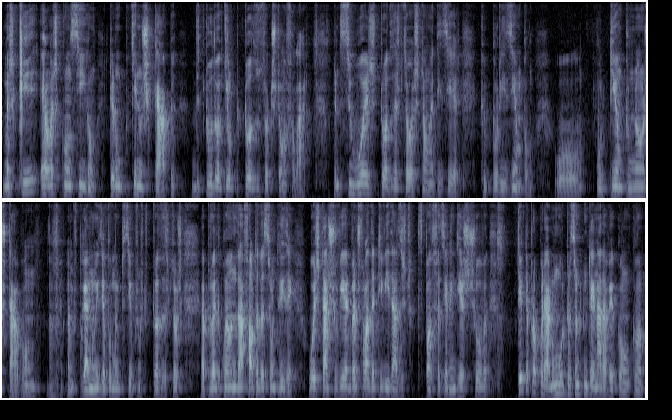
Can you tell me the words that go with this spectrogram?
mas que elas consigam ter um pequeno escape de tudo aquilo que todos os outros estão a falar. Portanto, se hoje todas as pessoas estão a dizer que, por exemplo, o, o tempo não está bom, vamos pegar num exemplo muito simples, mas todas as pessoas aproveitam quando há falta de assunto dizem hoje está a chover, vamos falar de atividades que se pode fazer em dias de chuva. Tenta procurar um outro assunto que não tem nada a ver com, com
